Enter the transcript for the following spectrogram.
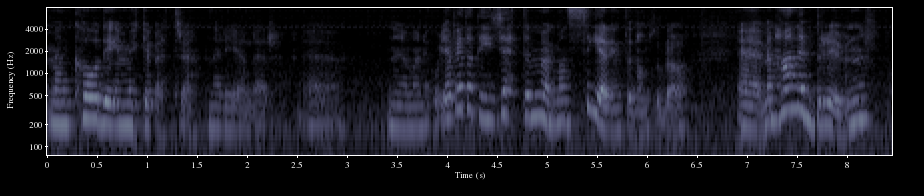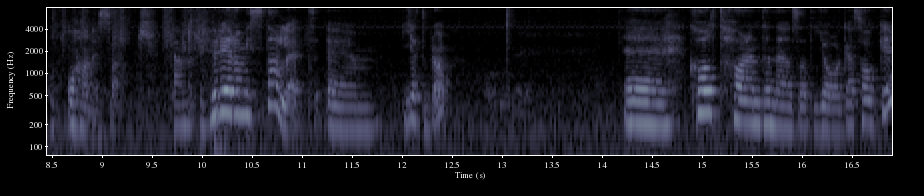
men Cody är mycket bättre när det gäller eh, nya människor. Jag vet att det är jättemörkt, man ser inte dem så bra. Eh, men han är brun och han är svart. Eh, hur är de i stallet? Eh, jättebra. Eh, Colt har en tendens att jaga saker.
